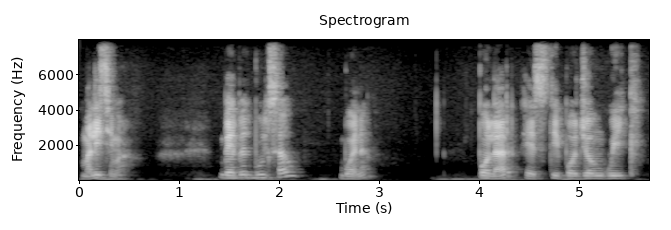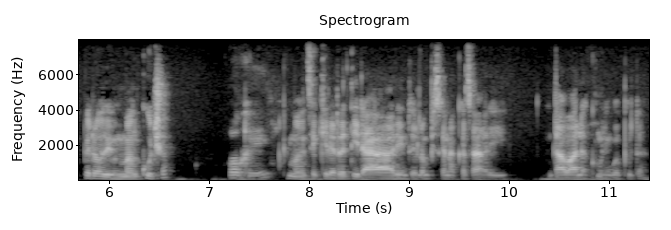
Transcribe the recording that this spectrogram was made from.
malísima. Velvet Bullsaw, buena. Polar es tipo John Wick, pero de un mancucho Ok. man se quiere retirar y entonces lo empiezan a cazar y da bala como un puta.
